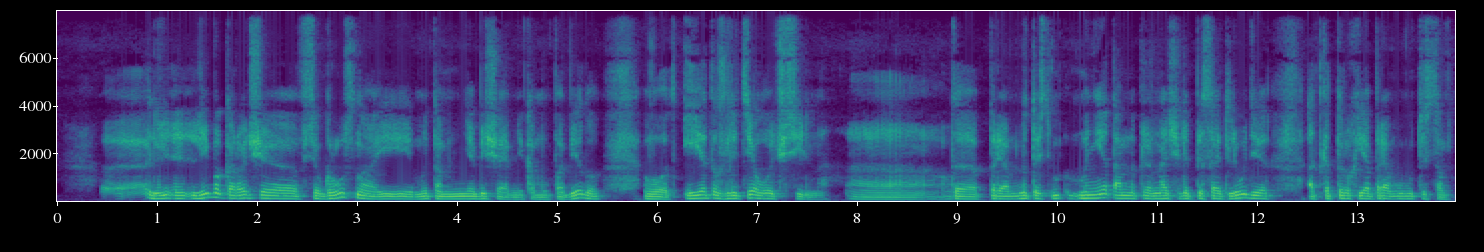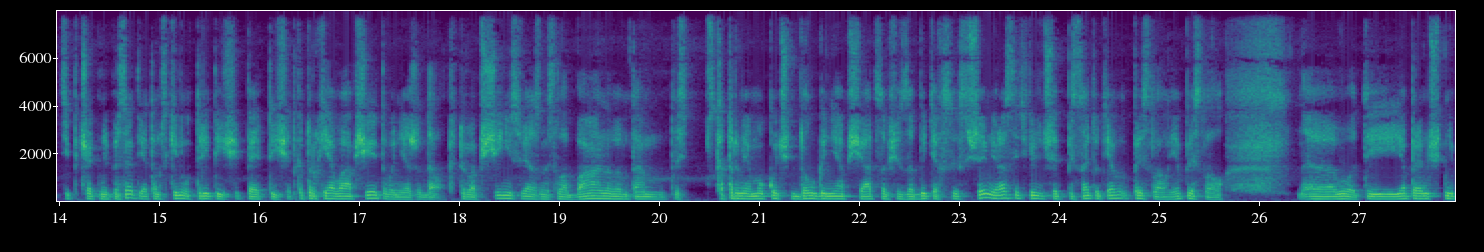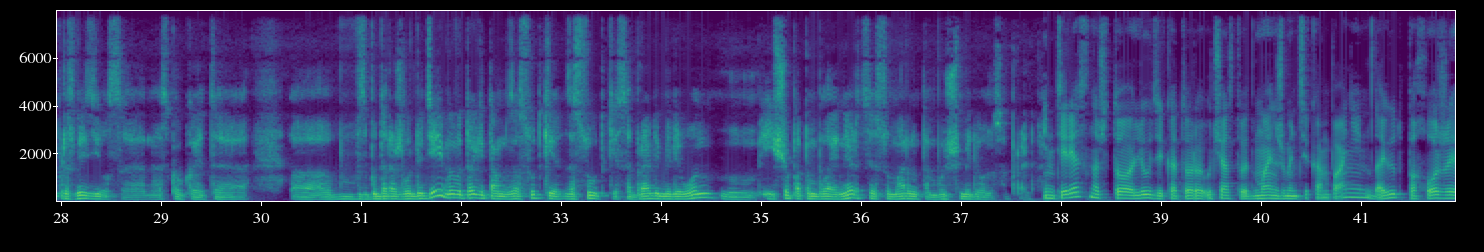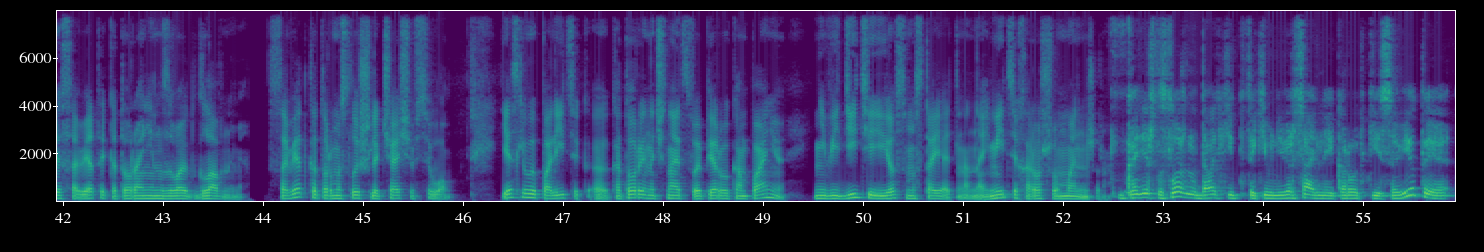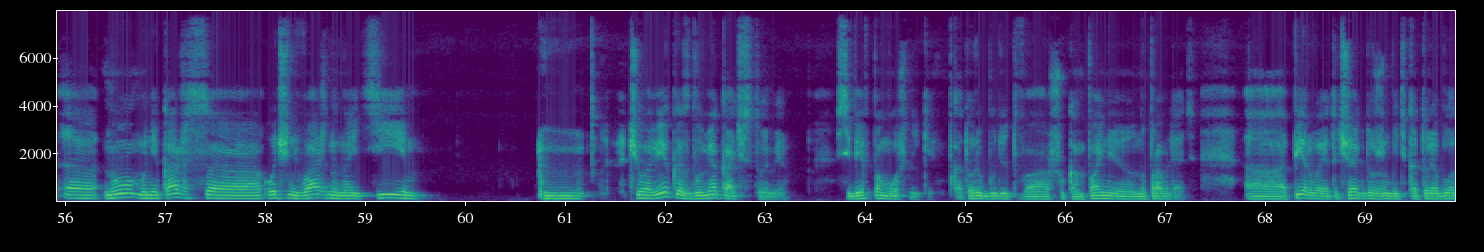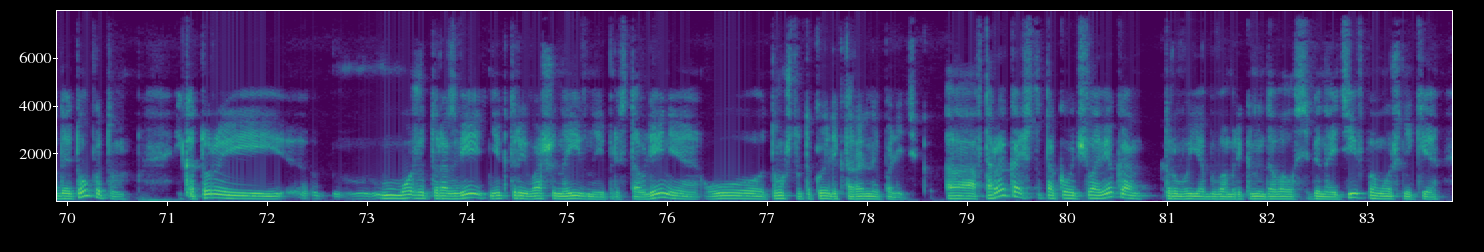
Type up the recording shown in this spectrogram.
либо, короче, все грустно, и мы там не обещаем никому победу. Вот. И это взлетело очень сильно. Э, это прям, ну, то есть мне там, например, начали писать люди, от которых я прям, ну, то есть там, типа, человек мне писает, я там скинул 3 тысячи, 5 тысяч, от которых я вообще этого не ожидал, которые вообще не связаны с Лобановым, там, то есть которыми я мог очень долго не общаться, вообще забыть о своих существовании. Раз эти люди начинают писать, вот я прислал, я прислал. Э, вот, и я прям чуть не прослезился, насколько это э, взбудоражило людей. Мы в итоге там за сутки, за сутки собрали миллион, еще потом была инерция, суммарно там больше миллиона собрали. Интересно, что люди, которые участвуют в менеджменте компаний, дают похожие советы, которые они называют главными. Совет, который мы слышали чаще всего. Если вы политик, э, который начинает свою первую кампанию, не ведите ее самостоятельно, наймите хорошего менеджера. Конечно, сложно давать какие-то такие универсальные короткие советы, э, но мне кажется, очень важно найти человека с двумя качествами себе в помощники, который будет вашу компанию направлять. А, первое – это человек должен быть, который обладает опытом и который э, может развеять некоторые ваши наивные представления о том, что такое электоральная политика. А второе качество такого человека, которого я бы вам рекомендовал себе найти в помощнике,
